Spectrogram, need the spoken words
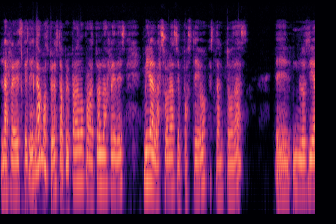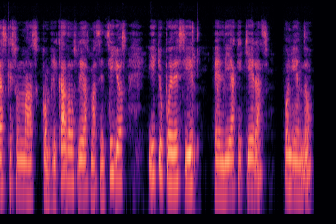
las redes que tengamos, pero está preparado para todas las redes. Mira las horas de posteo, que están todas. Eh, los días que son más complicados, días más sencillos. Y tú puedes ir el día que quieras poniendo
